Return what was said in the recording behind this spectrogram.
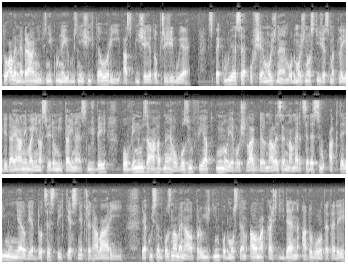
To ale nebrání vzniku nejrůznějších teorií a spíše je to přiživuje. Spekuluje se o všem možném, od možnosti, že smrt Lady Diany mají na svědomí tajné služby, po vinu záhadného vozu Fiat Uno jeho šlak byl nalezen na Mercedesu a který mu měl vjet do cesty těsně před havárií. Jak už jsem poznamenal, projíždím pod mostem Alma každý den a dovolte tedy,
